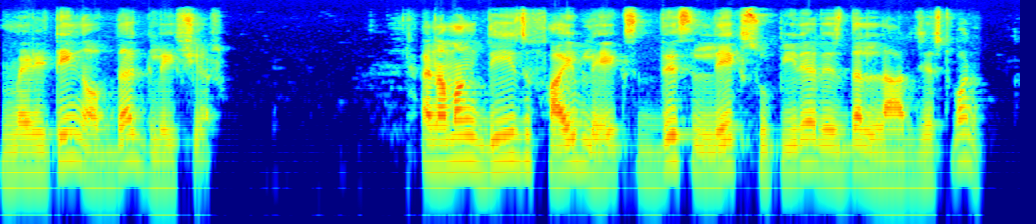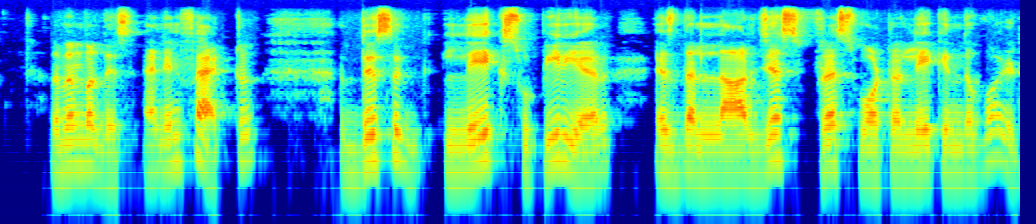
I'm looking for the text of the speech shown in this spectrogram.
melting of the glacier. And among these five lakes, this lake Superior is the largest one. Remember this. And in fact, this lake Superior is the largest freshwater lake in the world.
